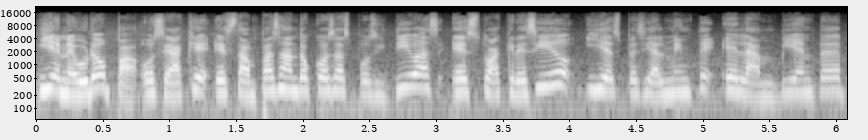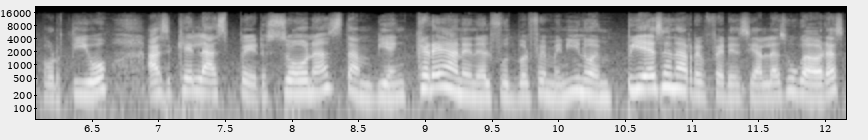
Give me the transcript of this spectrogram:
y en Europa. O sea que están pasando cosas positivas, esto ha crecido y especialmente el ambiente deportivo hace que las personas también crean en el fútbol femenino, empiecen a referenciar las jugadoras,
